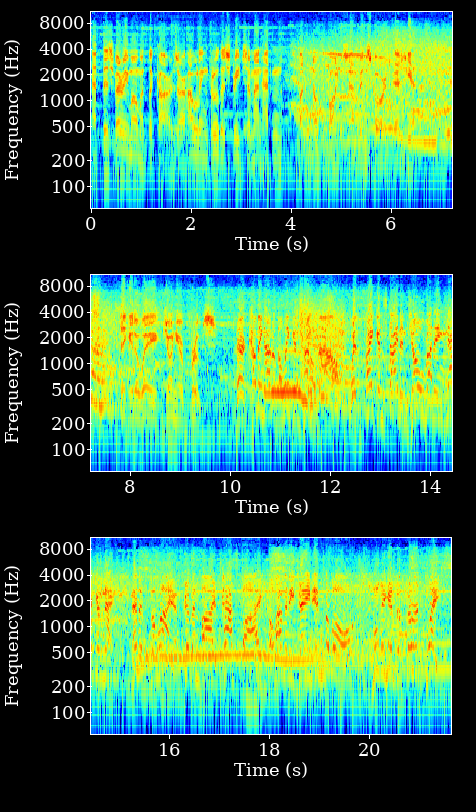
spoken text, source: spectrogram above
At this very moment, the cars are howling through the streets of Manhattan, but no points have been scored as yet. Take it away, Junior Bruce. They're coming out of the Lincoln Tunnel now, with Frankenstein and Joe running neck and neck. Then it's the Lion, driven by Pass By, Calamity Jane in the Bull, moving into third place.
